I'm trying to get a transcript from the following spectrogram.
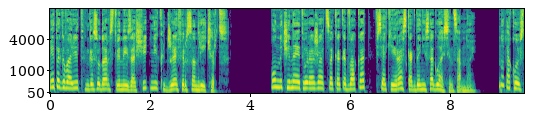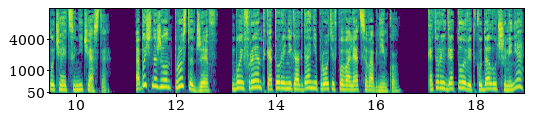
Это говорит государственный защитник Джефферсон Ричардс. Он начинает выражаться как адвокат всякий раз, когда не согласен со мной. Но такое случается нечасто. Обычно же он просто Джефф, бойфренд, который никогда не против поваляться в обнимку, который готовит куда лучше меня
